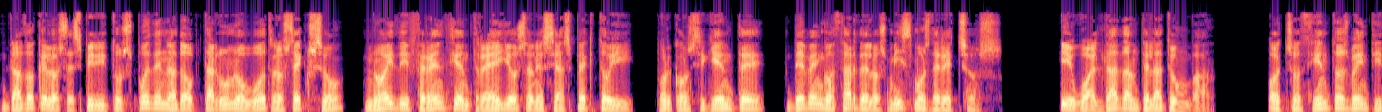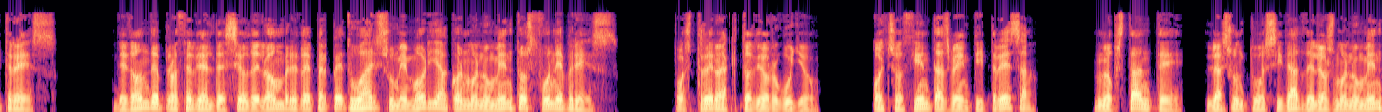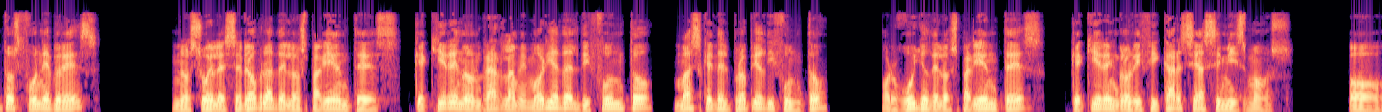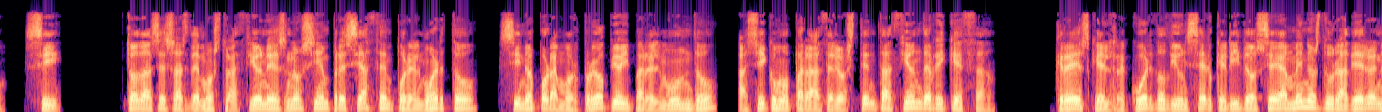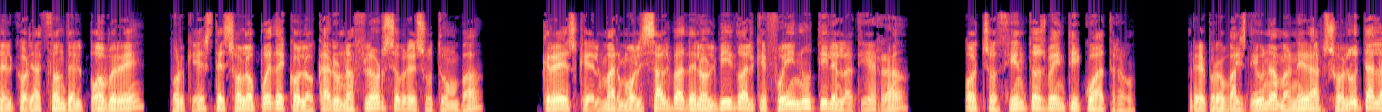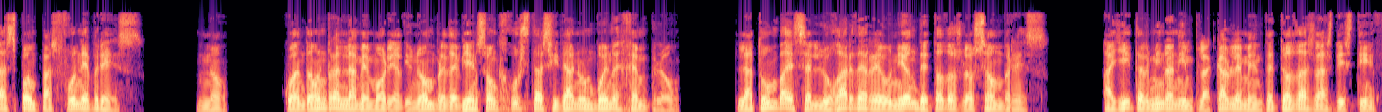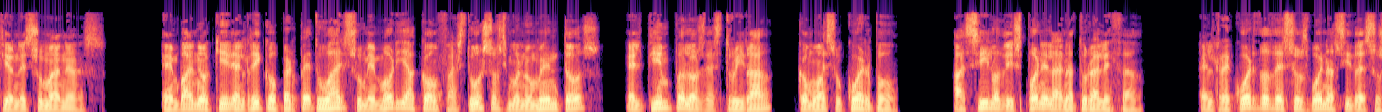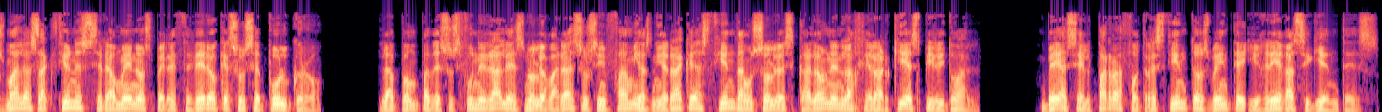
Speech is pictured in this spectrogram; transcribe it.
Dado que los espíritus pueden adoptar uno u otro sexo, no hay diferencia entre ellos en ese aspecto y, por consiguiente, deben gozar de los mismos derechos. Igualdad ante la tumba. 823. ¿De dónde procede el deseo del hombre de perpetuar su memoria con monumentos fúnebres? Postrer acto de orgullo. 823 a. No obstante, la suntuosidad de los monumentos fúnebres no suele ser obra de los parientes, que quieren honrar la memoria del difunto, más que del propio difunto. Orgullo de los parientes, que quieren glorificarse a sí mismos. Oh, sí. Todas esas demostraciones no siempre se hacen por el muerto, sino por amor propio y para el mundo, así como para hacer ostentación de riqueza. ¿Crees que el recuerdo de un ser querido sea menos duradero en el corazón del pobre, porque éste solo puede colocar una flor sobre su tumba? ¿Crees que el mármol salva del olvido al que fue inútil en la tierra? 824. ¿Reprobáis de una manera absoluta las pompas fúnebres? No. Cuando honran la memoria de un hombre de bien son justas y dan un buen ejemplo. La tumba es el lugar de reunión de todos los hombres. Allí terminan implacablemente todas las distinciones humanas. En vano quiere el rico perpetuar su memoria con fastuosos monumentos, el tiempo los destruirá, como a su cuerpo. Así lo dispone la naturaleza. El recuerdo de sus buenas y de sus malas acciones será menos perecedero que su sepulcro. La pompa de sus funerales no lavará sus infamias ni hará que ascienda un solo escalón en la jerarquía espiritual. Véase el párrafo 320 y siguientes.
